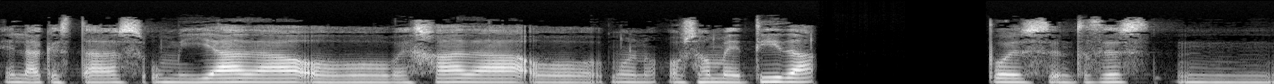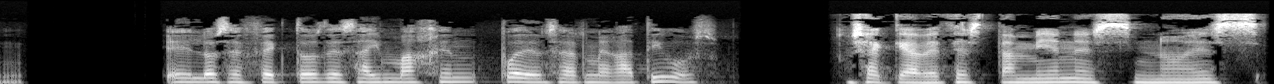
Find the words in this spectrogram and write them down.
en la que estás humillada o vejada o, bueno, o sometida, pues entonces mm, eh, los efectos de esa imagen pueden ser negativos. O sea que a veces también es, no es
